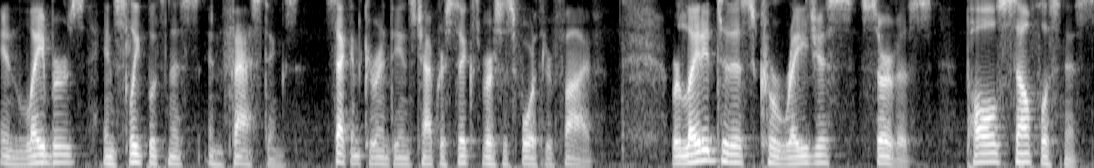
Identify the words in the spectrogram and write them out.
in labors, in sleeplessness, in fastings. 2 Corinthians chapter 6 verses 4 through 5. Related to this courageous service, Paul's selflessness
